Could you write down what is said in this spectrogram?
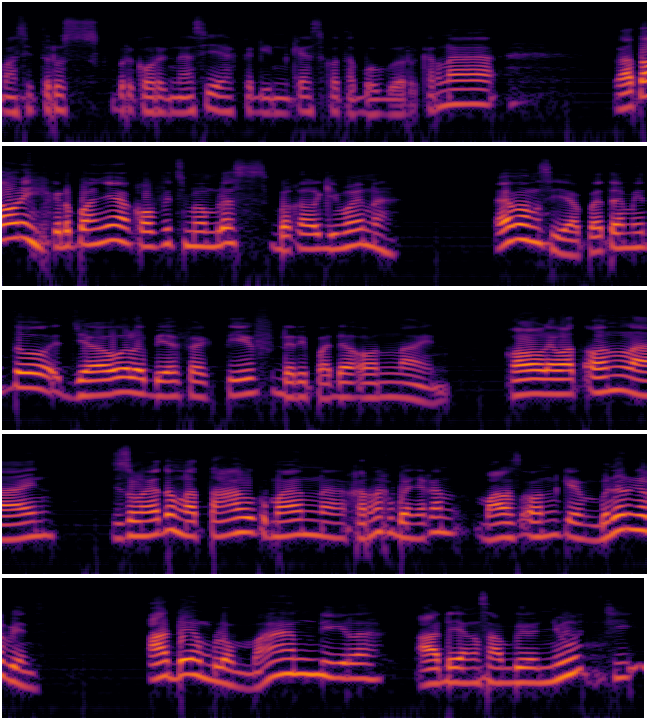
masih terus berkoordinasi ya ke Dinkes Kota Bogor. Karena nggak tahu nih ke depannya COVID-19 bakal gimana. Emang sih ya PTM itu jauh lebih efektif daripada online. Kalau lewat online, siswanya tuh nggak tahu ke mana karena kebanyakan malas on cam. Bener nggak Vince? Ada yang belum mandi lah, ada yang sambil nyuci,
